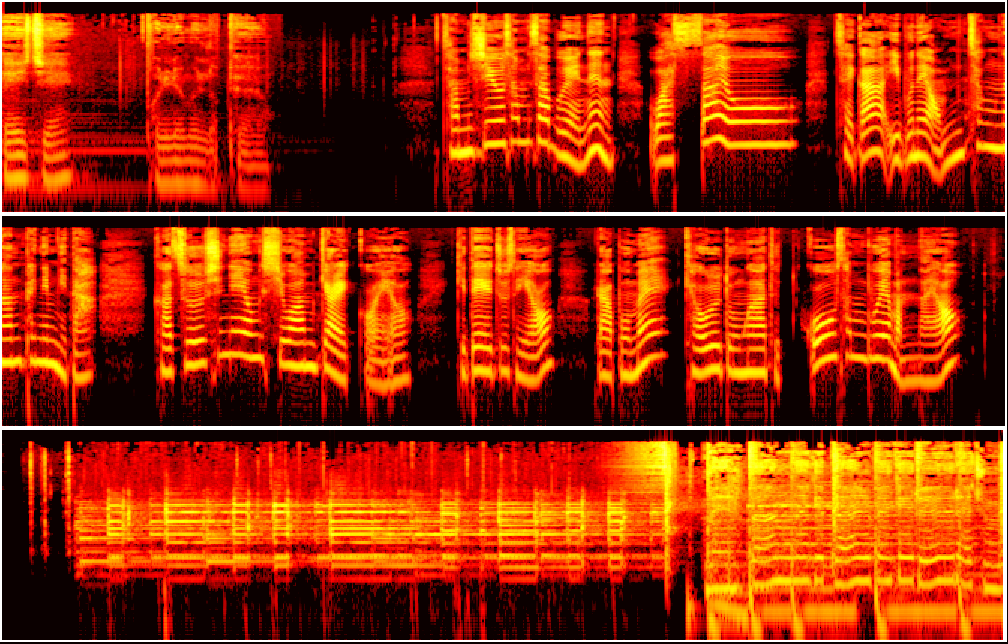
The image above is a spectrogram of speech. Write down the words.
헤이지의 볼륨을 높여요. 잠시 후 3, 4부에는 왔어요. 제가 이분의 엄청난 팬입니다. 가수 신혜영 씨와 함께 할 거예요. 기대해 주세요. 라붐의 겨울 동화 듣고 3부에 만나요. 매일 밤 내게 발베개를 해주며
